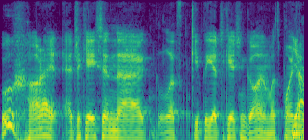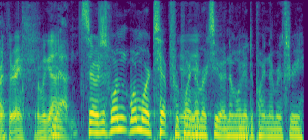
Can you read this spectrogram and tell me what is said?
Ooh, all right. Education. Uh, let's keep the education going. What's point Yeah. number three? What we got? Yeah. So just one, one more tip for point yeah. number two, and then we'll get to point number three.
